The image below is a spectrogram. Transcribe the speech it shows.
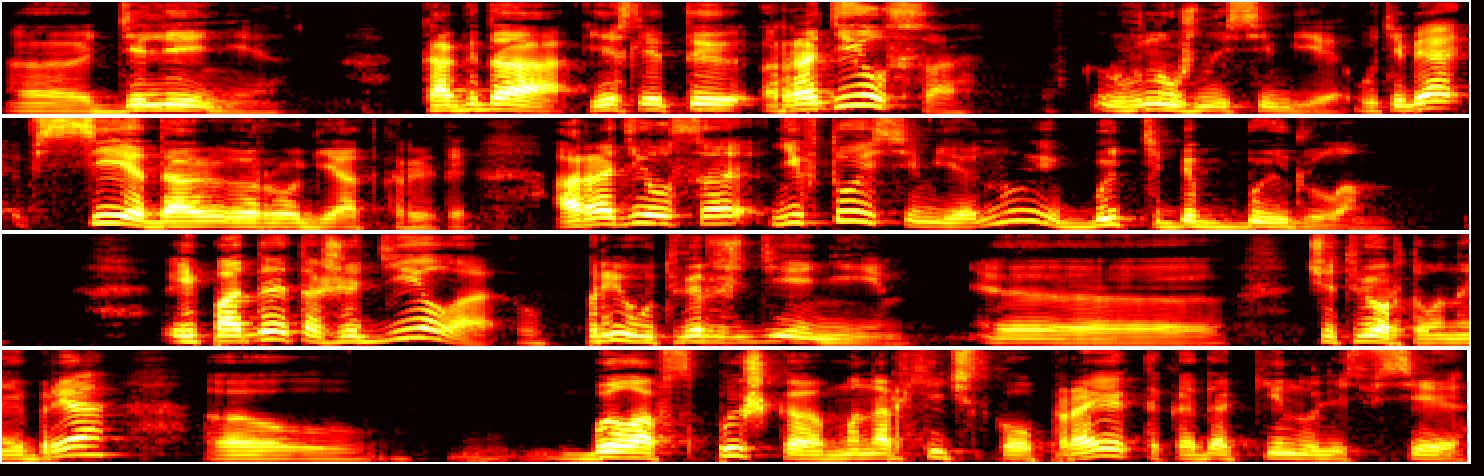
э, деление. Когда, если ты родился в нужной семье, у тебя все дороги открыты, а родился не в той семье, ну и быть тебе быдлом. И под это же дело при утверждении 4 э, ноября э, была вспышка монархического проекта, когда кинулись все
